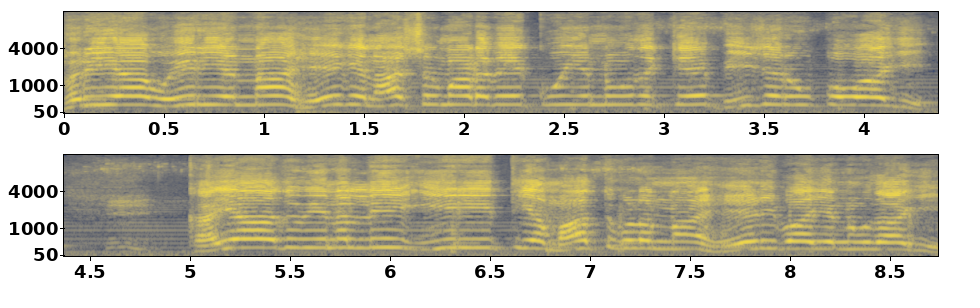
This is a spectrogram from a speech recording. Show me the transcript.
ಹರಿಯ ವೈರಿಯನ್ನ ಹೇಗೆ ನಾಶ ಮಾಡಬೇಕು ಎನ್ನುವುದಕ್ಕೆ ಬೀಜ ರೂಪವಾಗಿ ಕಯಾದುವಿನಲ್ಲಿ ಈ ರೀತಿಯ ಮಾತುಗಳನ್ನ ಹೇಳಿ ಬಾ ಎನ್ನುವುದಾಗಿ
